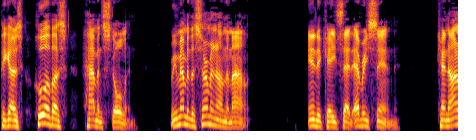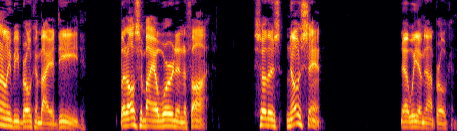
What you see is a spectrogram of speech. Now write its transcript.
Because who of us haven't stolen? Remember, the Sermon on the Mount indicates that every sin can not only be broken by a deed, but also by a word and a thought. So there's no sin that we have not broken.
